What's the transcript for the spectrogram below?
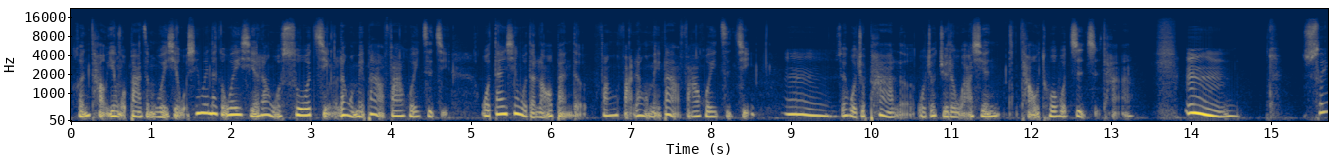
很讨厌我爸这么威胁我，是因为那个威胁让我缩紧，让我没办法发挥自己。我担心我的老板的方法让我没办法发挥自己，嗯，所以我就怕了，我就觉得我要先逃脱或制止他，嗯，所以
